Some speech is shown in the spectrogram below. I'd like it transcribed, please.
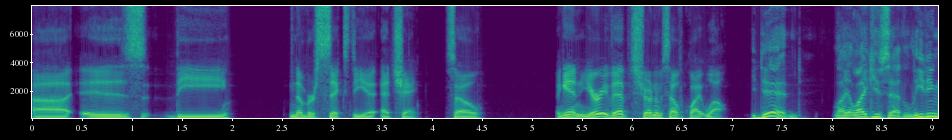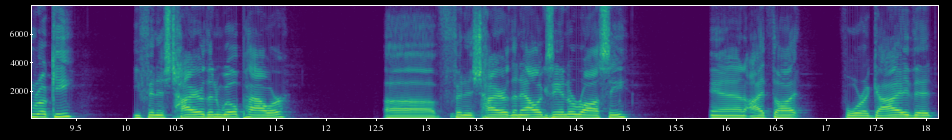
uh, is the number 60 at, at Shank. So again, Juri Vips showed himself quite well. He did. Like like you said, leading rookie. He finished higher than Will Power. Uh, finished higher than Alexander Rossi. And I thought for a guy that,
